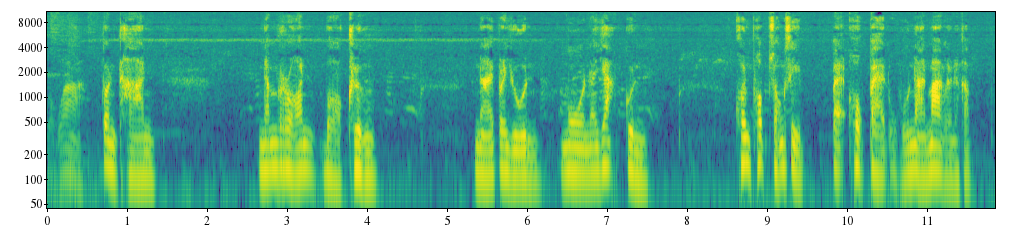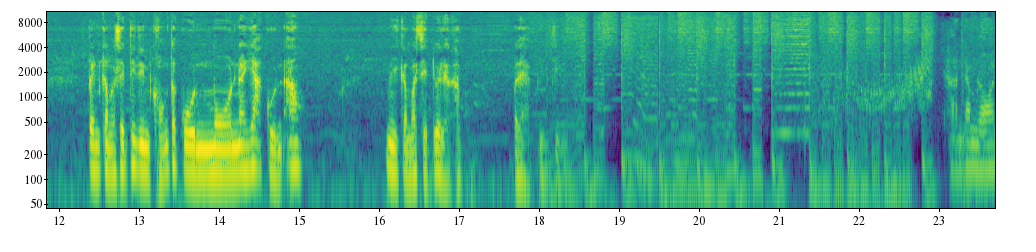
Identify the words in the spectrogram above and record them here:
บอกว่าต้นทาน น้ำร้อนบ่อคลึง นายประยูน โมนยะกุล ค้นพบ 2468โอ้โหนานมากเลยนะครับ เป็นกรรมสิทธิ์ที่ดินของตระกูลโมนยะกุล เอ้า มีกรรมสิทธิ์ด้วยเหรอครับ แปลกจริงๆทานน้ำร้อน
